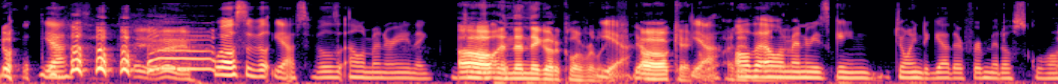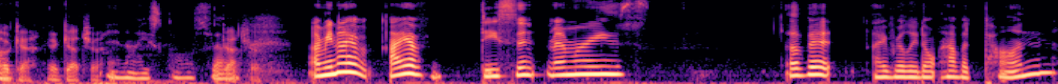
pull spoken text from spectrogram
So, Yeah. hey, hey. well, Seville. Yeah, Seville's elementary. They Oh, joined with- and then they go to Cloverleaf. Yeah. Oh, okay. yeah, I all the know elementaries gained joined together for middle school Okay, I gotcha. and high school. So Gotcha. I mean, I have I have decent memories of it. I really don't have a ton.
